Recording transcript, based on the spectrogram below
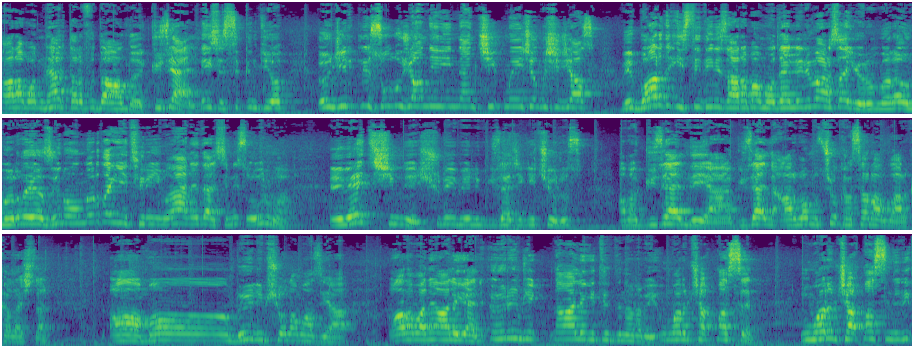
arabanın her tarafı dağıldı. Güzel neyse sıkıntı yok. Öncelikle solucan deliğinden çıkmaya çalışacağız. Ve bu arada istediğiniz araba modelleri varsa yorumlara onları da yazın. Onları da getireyim ha ne dersiniz olur mu? Evet şimdi şurayı böyle bir güzelce geçiyoruz. Ama güzeldi ya güzeldi arabamız çok hasar aldı arkadaşlar. Aman böyle bir şey olamaz ya. Araba ne hale geldi? Örümcek ne hale getirdin arabayı? Umarım çarpmazsın. Umarım çarpmazsın dedik.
